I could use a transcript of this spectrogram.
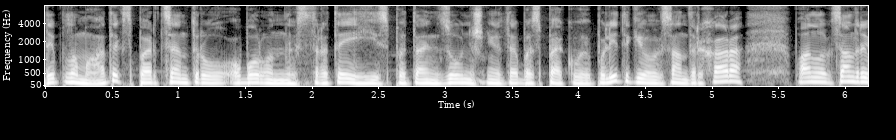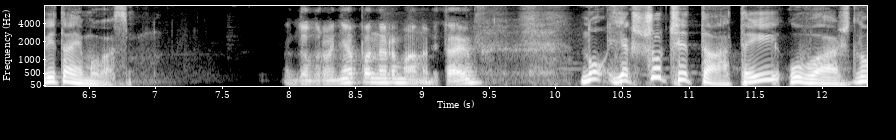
дипломат, експерт центру оборонних стратегій з питань зовнішньої та безпекової політики Олександр Хара. Пане Олександре, вітаємо вас. Доброго дня, пане Романо, вітаю. Ну, якщо читати уважно,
